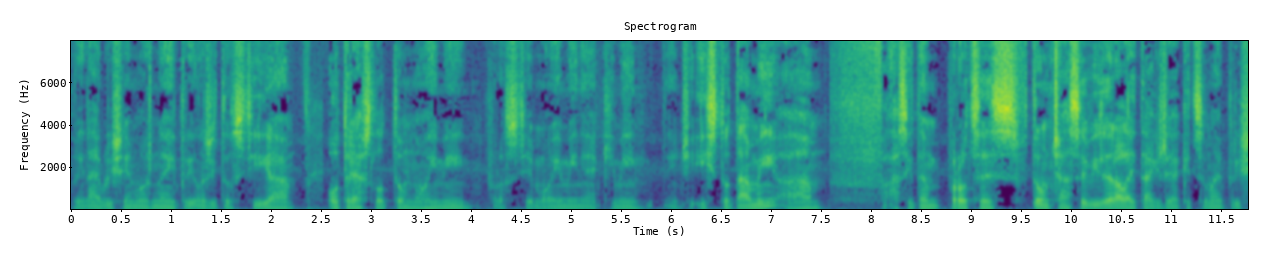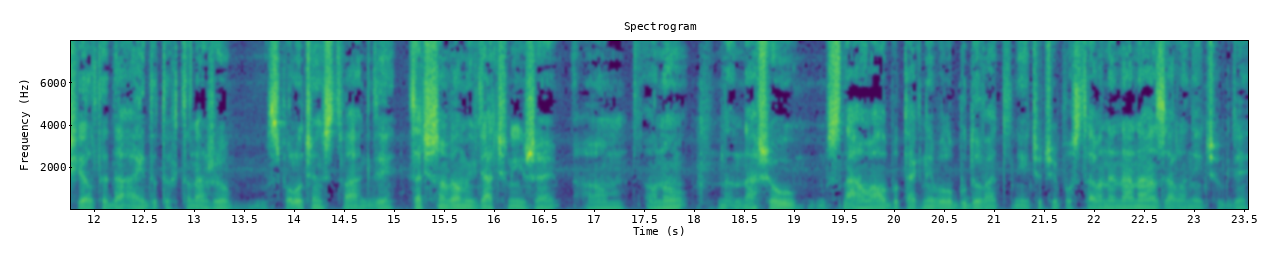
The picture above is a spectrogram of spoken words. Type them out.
pri najbližšej možnej príležitosti. A otriaslo to mnohými, proste mojimi nejakými neviem, či istotami. A asi ten proces v tom čase vyzeral aj tak, že ja keď som aj prišiel teda aj do tohto nášho spoločenstva, kde, za čo som veľmi vďačný, že um, ono našou snahou alebo tak nebolo budovať niečo, čo je postavené na nás, ale niečo, kde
